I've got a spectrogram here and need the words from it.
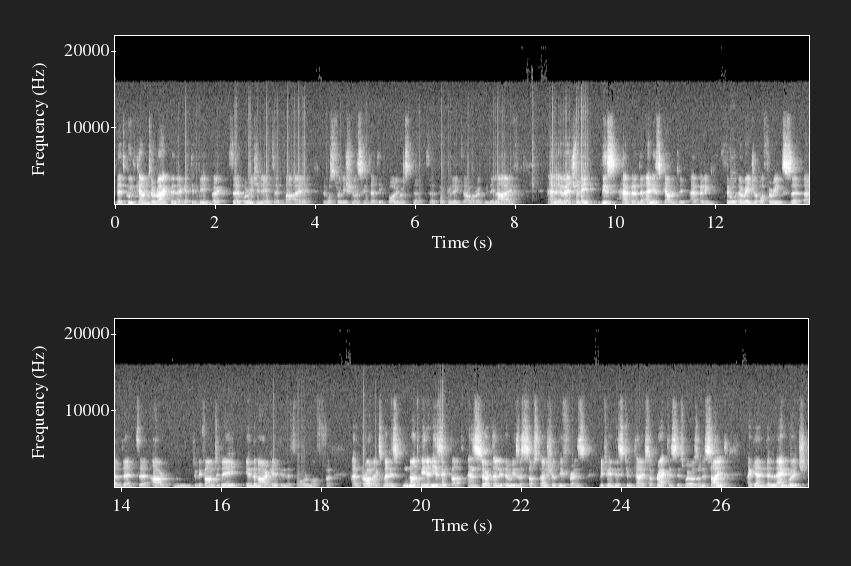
that could counteract the negative impact uh, originated by the most traditional synthetic polymers that uh, populate our everyday life. And eventually, this happened and is currently happening through a range of offerings uh, uh, that uh, are um, to be found today in the market in the form of products. But it's not been an easy path. And certainly there is a substantial difference between these two types of practices. Whereas on the side, again, the language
